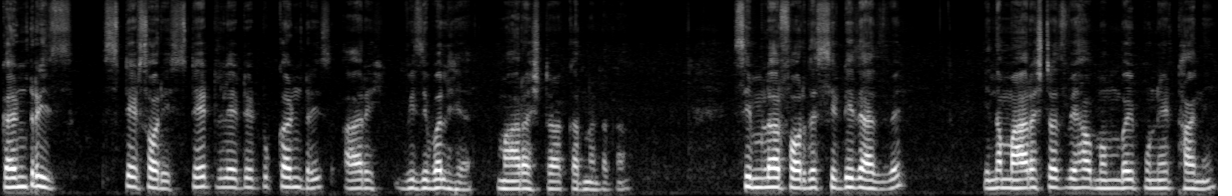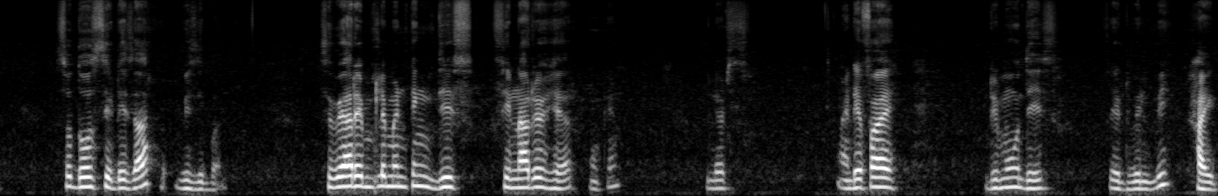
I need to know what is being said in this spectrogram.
countries, state, sorry, state related to countries are visible here. Maharashtra, Karnataka. Similar for the cities as well. In the Maharashtra, we have Mumbai, Pune, Thane. So those cities are visible. So we are implementing this scenario here, okay? Let's, and if I remove this, it will be hide.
